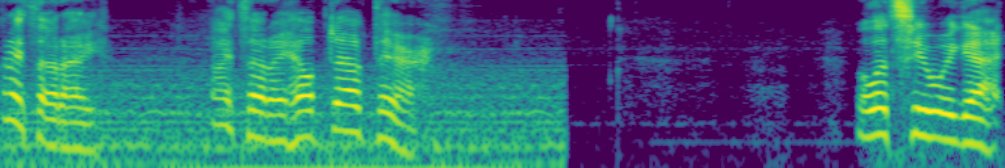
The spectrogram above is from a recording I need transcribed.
And I thought I I thought I helped out there. Well, let's see what we got.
